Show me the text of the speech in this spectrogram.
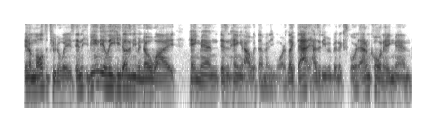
in a multitude of ways. And being the Elite, he doesn't even know why Hangman isn't hanging out with them anymore. Like that hasn't even been explored. Adam Cole and Hangman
